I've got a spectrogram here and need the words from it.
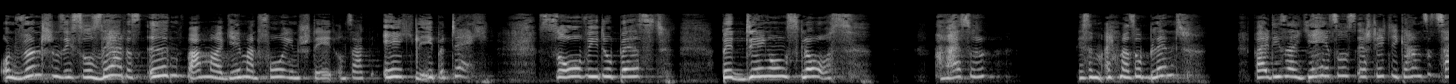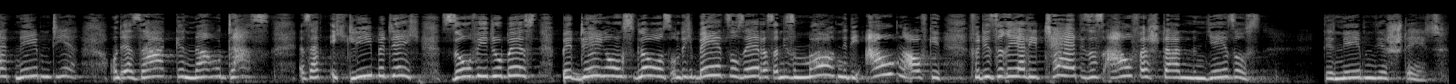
und wünschen sich so sehr, dass irgendwann mal jemand vor ihnen steht und sagt, ich liebe dich so wie du bist, bedingungslos. Und weißt du, wir sind manchmal so blind, weil dieser Jesus, er steht die ganze Zeit neben dir und er sagt genau das. Er sagt, ich liebe dich, so wie du bist, bedingungslos. Und ich bete so sehr, dass an diesem Morgen die Augen aufgehen für diese Realität dieses auferstandenen Jesus, der neben dir steht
